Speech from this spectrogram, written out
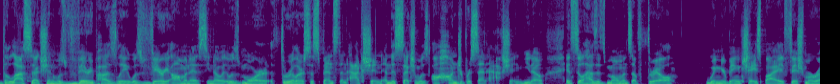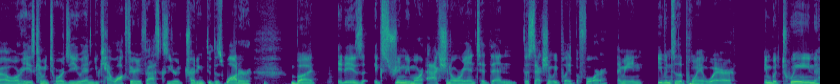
the last section was very puzzly, It was very ominous. You know, it was more thriller, suspense than action, and this section was hundred percent action. You know, it still has its moments of thrill when you're being chased by Fish Moreau or he's coming towards you and you can't walk very fast because you're treading through this water. But it is extremely more action oriented than the section we played before. I mean, even to the point where in between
